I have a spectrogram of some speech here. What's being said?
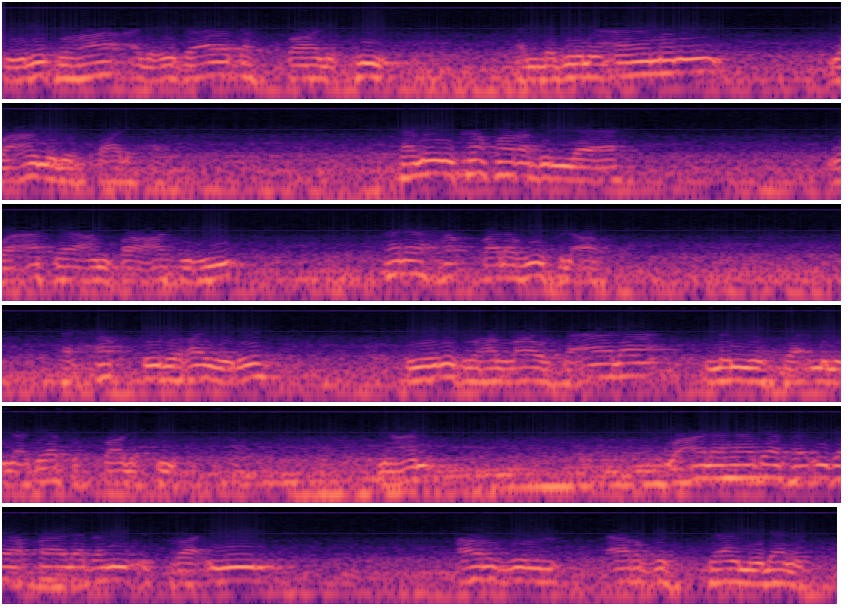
يورثها العباد الصالحين الذين آمنوا وعملوا الصالحات. فمن كفر بالله وعفى عن طاعته فلا حق له في الأرض. الحق لغيره يورثها الله تعالى من يشاء من العباد الصالحين. نعم. وعلى هذا فإذا قال بنو إسرائيل أرض أرض الشام لنا.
